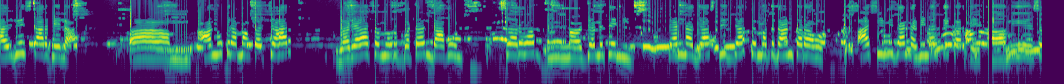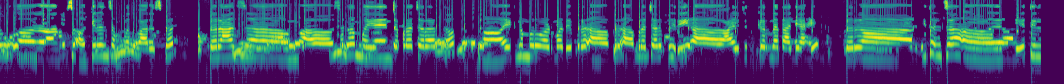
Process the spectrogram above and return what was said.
आळवीस तारखेला अनुक्रमांक चार घड्याळासमोर बटन दाबून सर्व जनतेनी जनतेने त्यांना जास्तीत जास्त मतदान करावं अशी मी त्यांना विनंती करते. मी सौ किरण संपत वारसकर. तर आज सगळ्या महिलांच्या प्रचारार्थ एक नंबर वॉर्डमध्ये प्रचार फेरी आयोजित करण्यात आली आहे. तर इथलचा येथील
